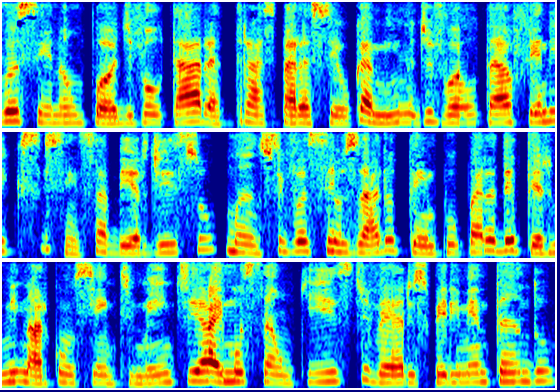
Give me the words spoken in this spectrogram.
Você não pode voltar atrás para seu caminho de volta à Fênix sem saber disso, mas se você usar o tempo para determinar conscientemente a emoção que estiver experimentando,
